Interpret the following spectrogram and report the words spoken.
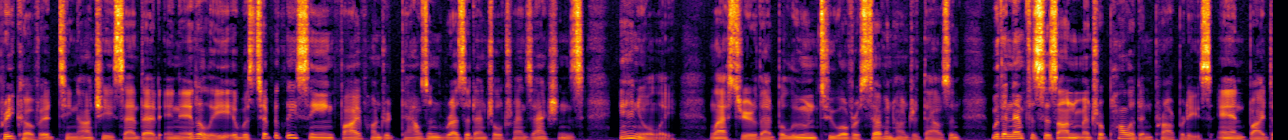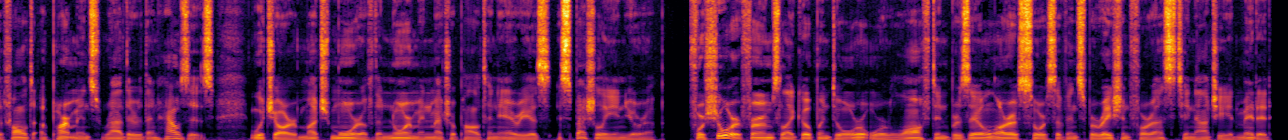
Pre COVID, Tinacci said that in Italy it was typically seeing 500,000 residential transactions annually. Last year, that ballooned to over 700,000, with an emphasis on metropolitan properties and, by default, apartments rather than houses, which are much more of the norm in metropolitan areas, especially in Europe. For sure, firms like Opendoor or Loft in Brazil are a source of inspiration for us, Tinacci admitted,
